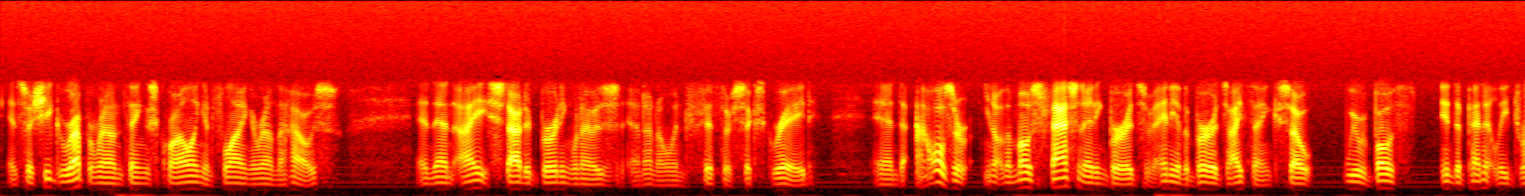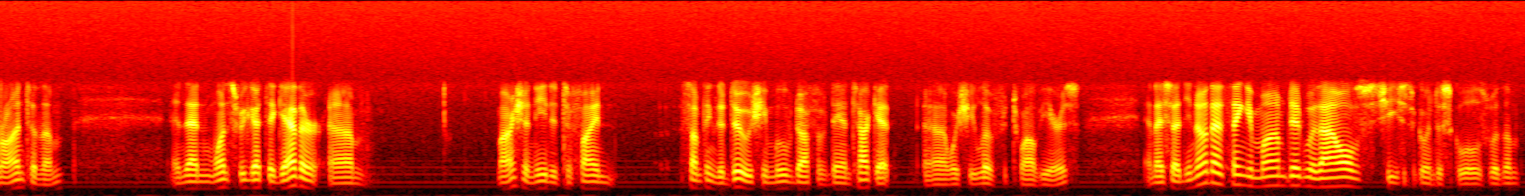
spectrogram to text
and so she grew up around things crawling and flying around the house. And then I started birding when I was, I don't know, in fifth or sixth grade. And owls are, you know, the most fascinating birds of any of the birds, I think. So we were both independently drawn to them and then once we got together, um, Marcia needed to find something to do. She moved off of Nantucket, uh, where she lived for 12 years. And I said, You know that thing your mom did with owls? She used to go into schools with them.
